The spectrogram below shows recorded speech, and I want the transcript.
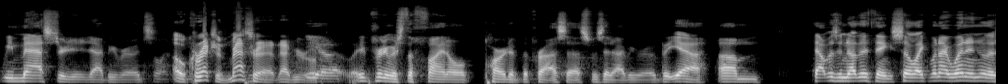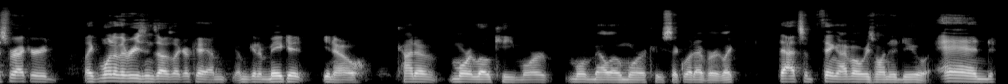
we mastered it at Abbey Road. So oh, correction, mastered at Abbey Road. Yeah, pretty much the final part of the process was at Abbey Road. But yeah, um, that was another thing. So like when I went into this record, like one of the reasons I was like, okay, I'm, I'm going to make it, you know, kind of more low key, more, more mellow, more acoustic, whatever. Like that's a thing I've always wanted to do. And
